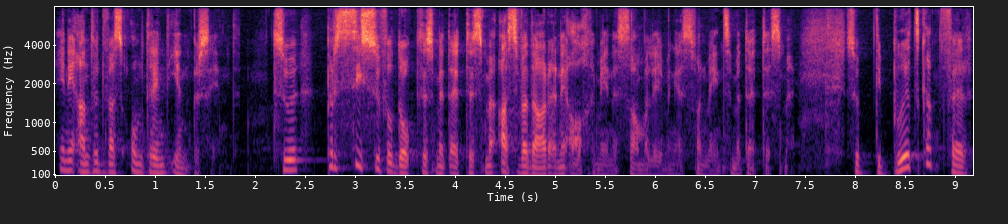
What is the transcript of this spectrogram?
en die antwoord was omtrent 1%. So presies soveel dokters met autisme as wat daar in die algemene samelewing is van mense met autisme. So die boodskap vir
